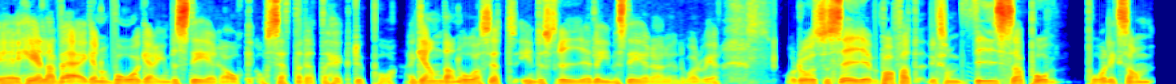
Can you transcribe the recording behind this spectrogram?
eh, hela vägen och vågar investera och, och sätta detta högt upp på agendan oavsett industri eller investerare eller vad det är. Och då så säger vi bara för att liksom visa på på liksom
